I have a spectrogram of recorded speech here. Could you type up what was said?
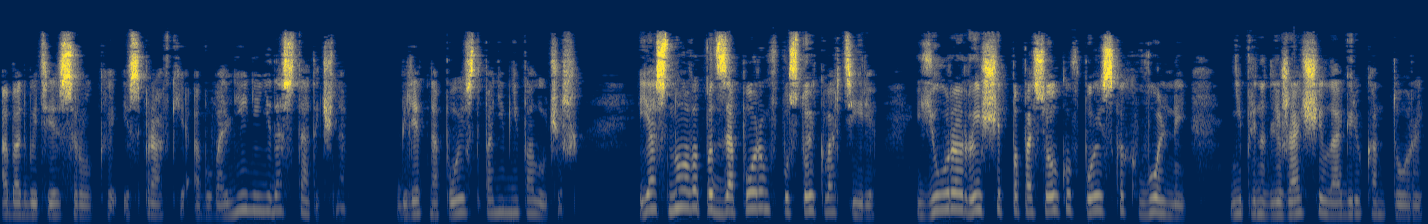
об отбытии срока и справки об увольнении недостаточно. Билет на поезд по ним не получишь. Я снова под запором в пустой квартире. Юра рыщет по поселку в поисках вольной, не принадлежащей лагерю конторы.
